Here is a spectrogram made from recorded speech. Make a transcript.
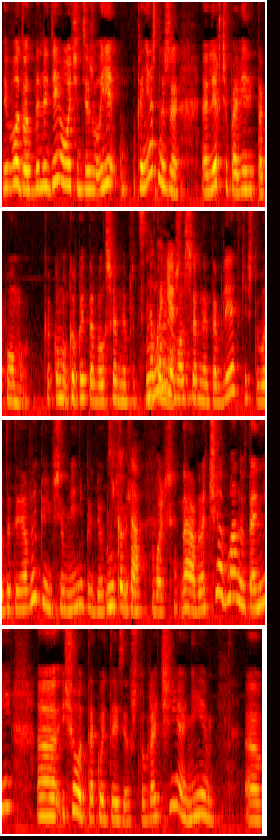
И вот, вот для людей очень тяжело. И, конечно же, легче поверить такому, какому, какой-то волшебной процедуре, ну, конечно. волшебной таблетке, что вот это я выпью, и все, мне не придется. Никогда всё больше. Да, врачи обманывают, они... Э, еще вот такой тезис, что врачи, они э,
